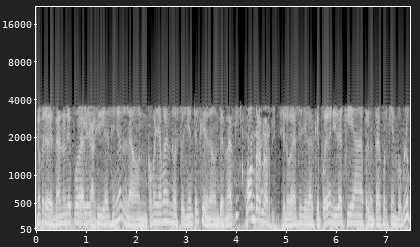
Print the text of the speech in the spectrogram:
No, pero de verdad no le puedo dar el sí al señor, don- ¿cómo llama nuestro oyente el que don Bernardi? Juan Bernardi. Se lo voy a hacer llegar, que puede venir aquí a preguntar por quién, por Blue.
